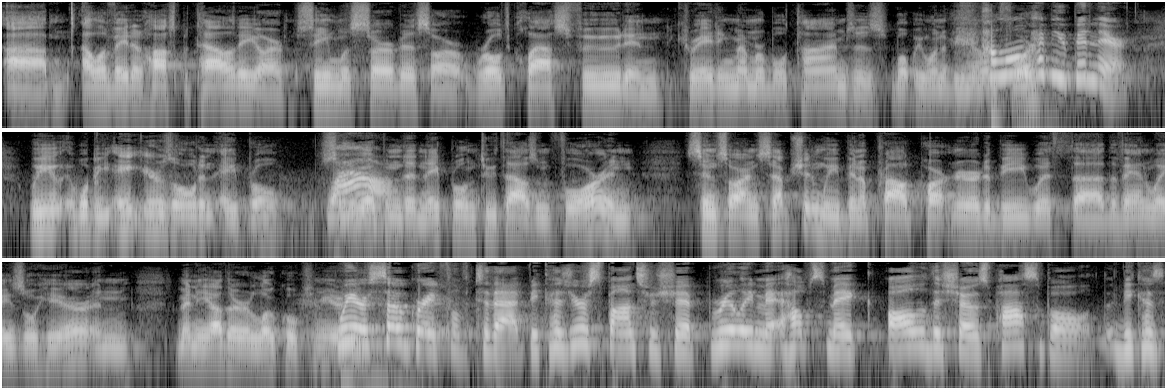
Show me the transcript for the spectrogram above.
um, elevated hospitality, our seamless service, our world-class food, and creating memorable times is what we want to be known for. How for. long have you been there? We will be eight years old in April. So we opened in April in 2004, and since our inception, we've been a proud partner to be with uh, the Van Wezel here and many other local communities. We are so grateful to that because your sponsorship really ma- helps make all of the shows possible because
